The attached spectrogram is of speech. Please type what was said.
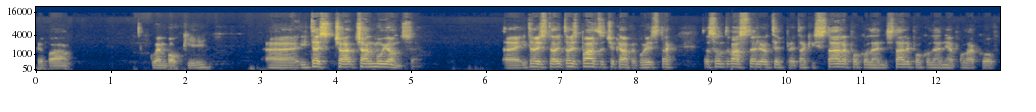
chyba głęboki e, i też czar, czarmujące. E, I to jest, to, to jest bardzo ciekawe, bo jest tak, to są dwa stereotypy. Takie stare pokolenie, stare pokolenia Polaków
